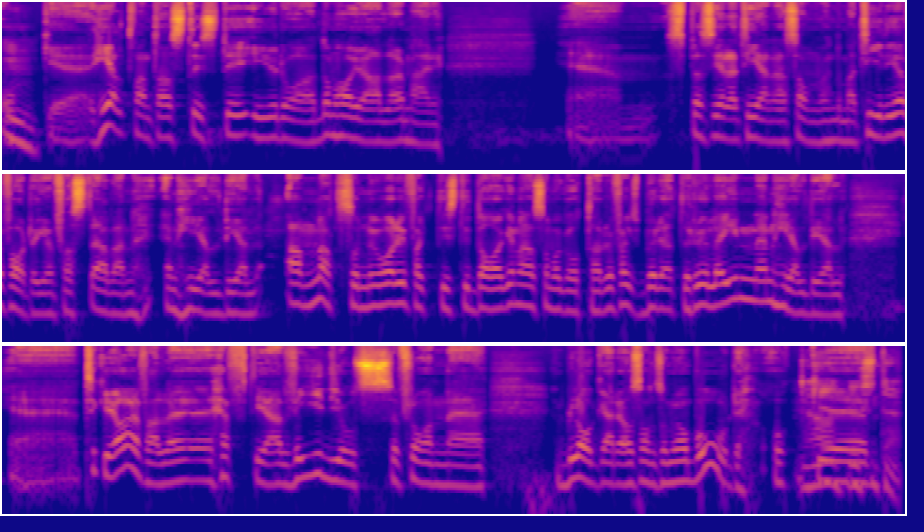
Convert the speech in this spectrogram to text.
Och mm. Eh, helt fantastiskt. Det är ju då, de har ju alla de här eh, specialiteterna som de här tidigare fartygen fast även en hel del annat. Så nu har det faktiskt i dagarna som har gått har det faktiskt börjat rulla in en hel del, eh, tycker jag i alla fall, eh, häftiga videos från eh, bloggare och sånt som är ombord. Och, ja, eh,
